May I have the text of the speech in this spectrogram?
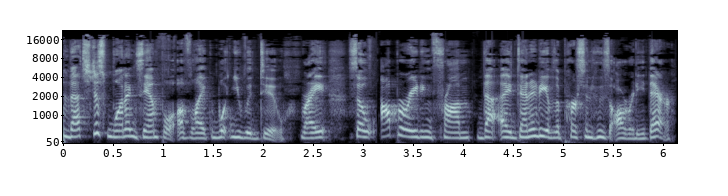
that's just one example of like what you would do, right? So operating from the identity of the person who's already there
